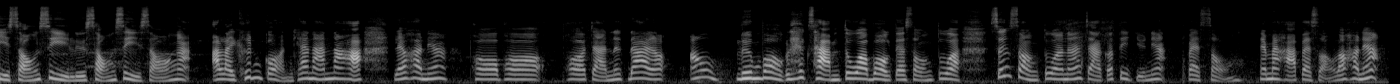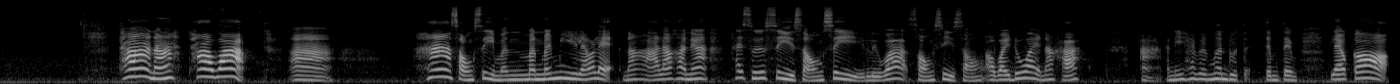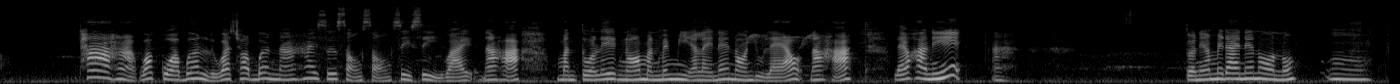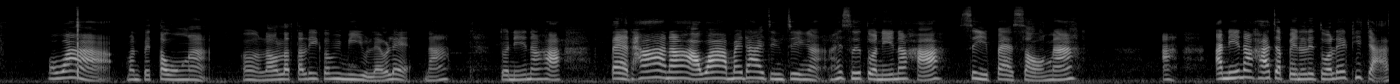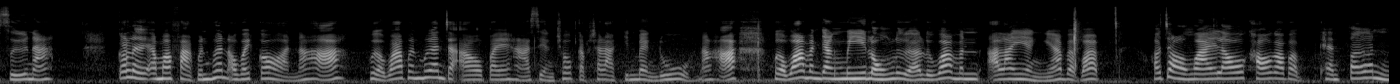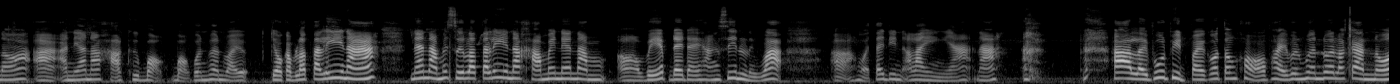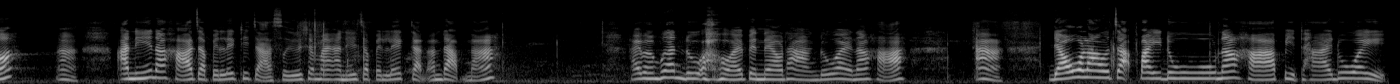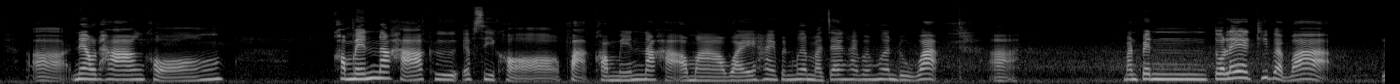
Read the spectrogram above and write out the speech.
424 หรือ 242อะอะไรขึ้นก่อนแค่นั้นนะคะ แล้วคราวเนี้ยพอพอพอจ๋านึกได้แล้วเอ้า ลืมบอกเลข 3 ตัวบอกแต่ 2 ตัว ซึ่ง 2 ตัวนะจ๋าก็ติดอยู่เนี่ย 82 ใช่ไหมคะ 82 แล้วคราวเนี้ยถ้านะ ถ้าว่าอ่า ห้าสองสี่มันมันไม่มีแล้วแหละนะคะ แล้วคราวเนี้ให้ซื้อสี่สองสี่หรือว่าสองสี่สองเอาไว้ด้วยนะคะอะอันนี้ให้เพื่อนๆดูเต็มๆ แล้วก็ถ้าหากว่ากลัวเบิ้ลหรือว่าชอบเบิ้ลนะ ให้ซื้อ 2 2 4 4 ไว้นะคะ มันตัวเลขเนาะมันไม่มีอะไรแน่นอนอยู่แล้วนะคะ แล้วคราวนี้อะตัวนี้ไม่ได้แน่นอนเนาะอืมเพราะว่ามันไปตรงอะ่ะเออแล้วลอตเตอรี่ก็ไม่มีอยู่แล้วแหละนะ ตัวนี้นะคะ แต่ถ้านะคะว่าไม่ได้จริงๆอะให้ซื้อตัวนี้นะคะ 482 นะอะอันนี้นะคะจะเป็นตัวเลขที่จ๋าซื้อนะ ก็เลยเอามาฝากเพื่อนๆเอาไว้ก่อนนะคะเผื่อว่าเพื่อนๆจะเอาไปหาเสี่ยงโชคกับฉลากกินแบ่งดูนะคะ เผื่อว่ามันยังมีหลงเหลือหรือว่ามันอะไรอย่างเงี้ยแบบว่าเขาจองไว้แล้วเขาก็แบบแคนเซิลเนาะอ่าอันเนี้ยนะคะคือบอกบอกเพื่อนๆไว้เกี่ยวกับลอตเตอรี่นะ แนะนำให้ซื้อลอตเตอรี่นะคะ ไม่แนะนำเอ่อเว็บใด ๆ ทั้งสิ้นหรือว่า หวยใต้ดินอะไรอย่างเงี้ยนะ ถ้าอะไรพูดผิดไปก็ต้องขออภัยเพื่อนๆด้วยละกันเนาะอะอันนี้นะคะจะเป็นเลขที่จ๋าซื้อใช่ไหมอันนี้จะเป็นเลขจัดอันดับนะ ให้เพื่อนๆดูเอาไว้เป็นแนวทางด้วยนะคะอะเดี๋ยวเราจะไปดูนะคะปิดท้ายด้วยแนวทางของคอมเมนต์นะคะคือ FC ขอฝากคอมเมนต์นะคะ เอามาไว้ให้เพื่อนๆมาแจ้งให้เพื่อนๆดูว่าอ่า มันเป็นตัวเลขที่แบบว่า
